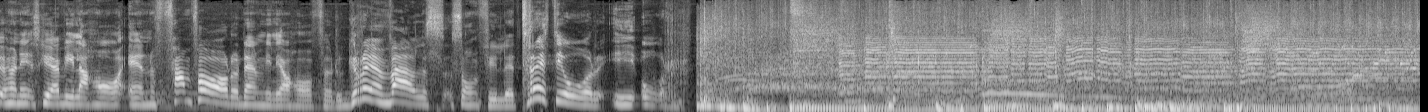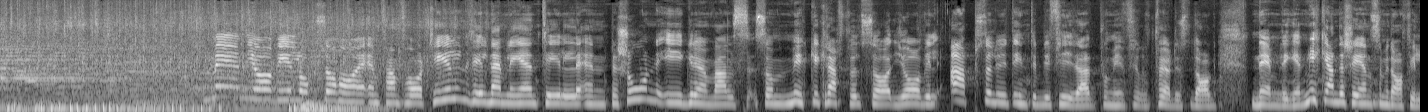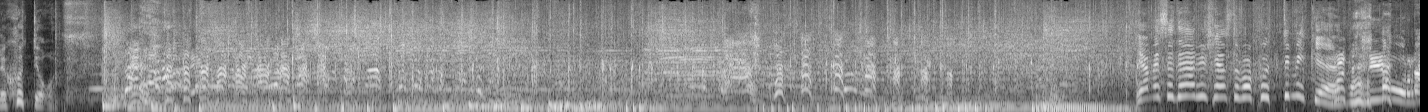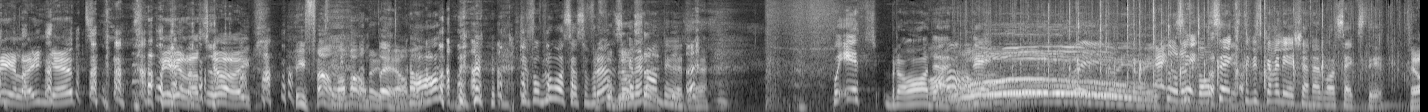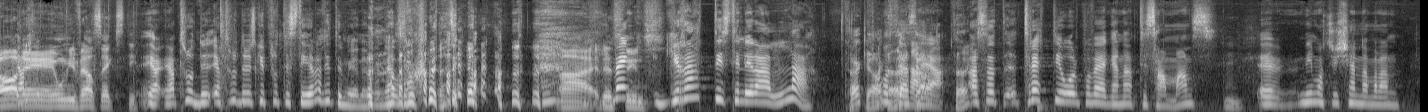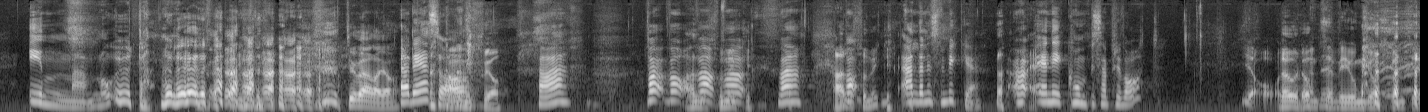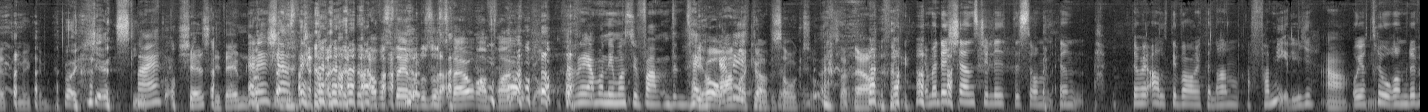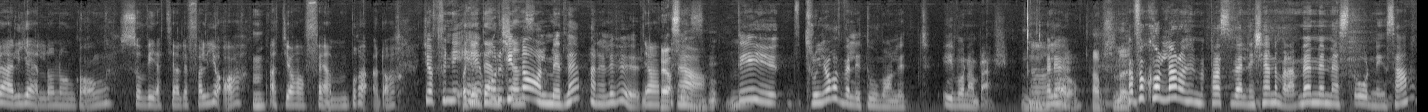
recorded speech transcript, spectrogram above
nu hörni, skulle jag vilja ha en fanfar och den vill jag ha för Grönvalls som fyller 30 år i år. Men jag vill också ha en fanfar till, till, nämligen till en person i Grönvalls som mycket kraftfullt sa jag vill absolut inte bli firad på min födelsedag, nämligen Micke Andersén som idag fyller 70 år. Ja men så där, hur känns det att vara 70 Micke? 70 år, hela inget. Hela skoj. Fy fan vad varmt det är. Ja. Du får blåsa så får du får önska dig någonting. Vet du. På ett, bra där. Oh! Se- 60, vi ska väl erkänna att det var 60. Ja, det är ungefär 60. Jag, jag, trodde, jag trodde du skulle protestera lite mer nu när jag sa 70. Nej, det Men syns. grattis till er alla. Tackar. Måste jag säga. Tack. Alltså, t- 30 år på vägarna tillsammans. Eh, ni måste ju känna varandra innan och utan, eller hur? Tyvärr ja. Ja, det är så. Ja. Ja. Va? Va, va, Alldeles för mycket. Alldeles för mycket. Alldeles för mycket. Är ni kompisar privat? Ja, Både och. inte, vi umgås väl inte jättemycket. Vad känsligt. Nej. Känsligt Är ämne. det en känslig... Varför ställer du så svåra frågor? Ja, men ni måste ju fan tänka Vi har andra kompisar också. också. Så. Ja. Ja, men det känns ju lite som en... Det har ju alltid varit en andra familj. Ja. Och jag tror om det väl gäller någon gång så vet i alla fall jag att jag har fem bröder. Ja, för ni är är originalmedlemmar, eller hur? Ja, precis. Ja. Det är ju, tror jag, väldigt ovanligt i vår bransch. Eller hur? Absolut. Jag får kolla då hur pass väl ni känner varandra. Vem är mest ordningsam?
